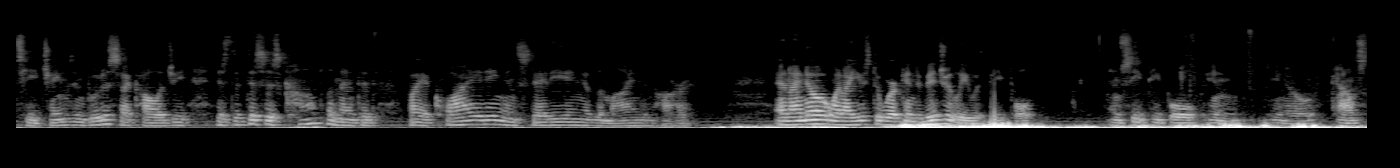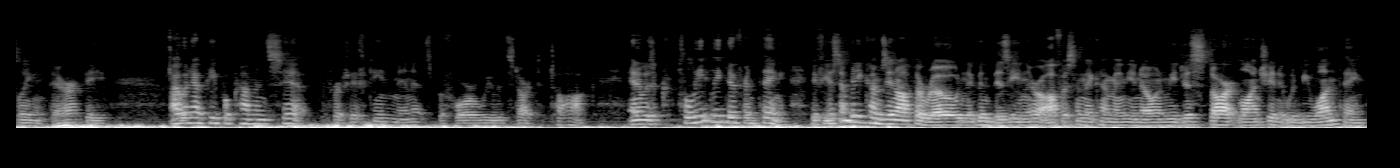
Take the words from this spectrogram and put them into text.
teachings, in Buddhist psychology, is that this is complemented by a quieting and steadying of the mind and heart. And I know when I used to work individually with people and see people in, you know, counseling and therapy, I would have people come and sit for 15 minutes before we would start to talk. And it was a completely different thing. If you somebody comes in off the road and they've been busy in their office and they come in, you know, and we just start launching, it would be one thing.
